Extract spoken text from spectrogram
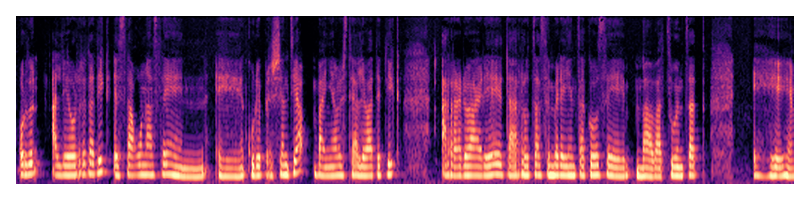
Orduan, alde horretatik ezaguna zen e, gure presentzia, baina beste alde batetik, arraroa ere eta arrotza zen bere jentzako, ze ba, batzuentzat, e,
